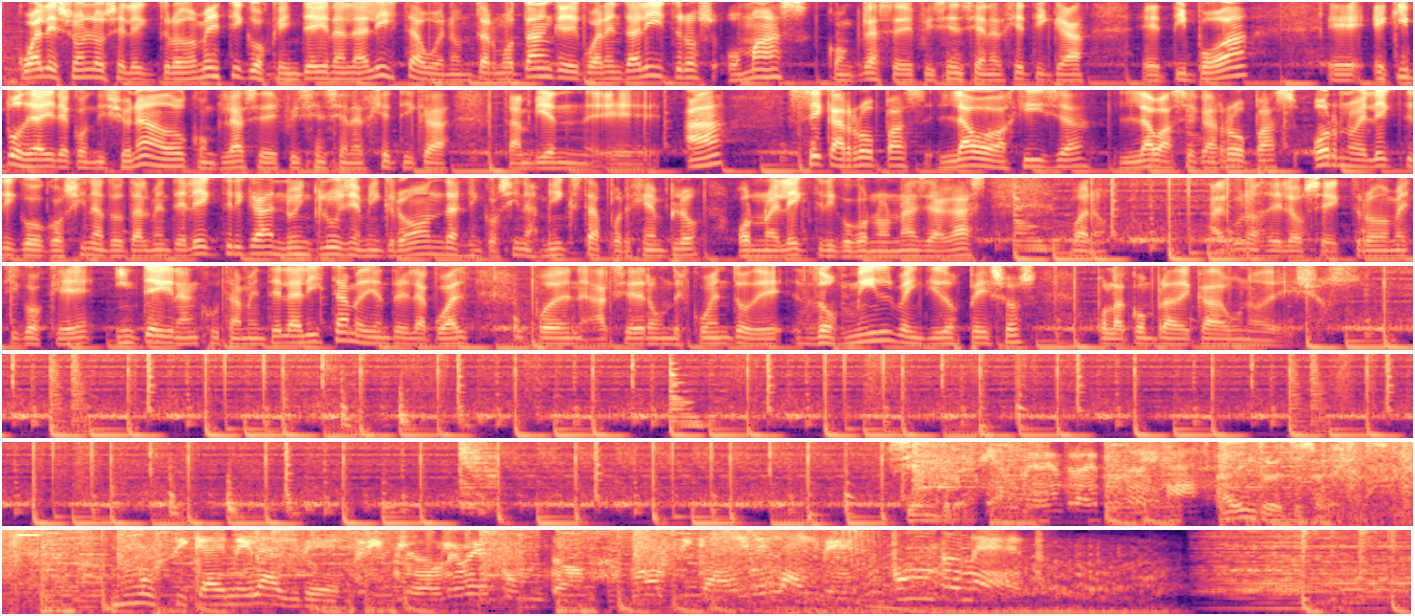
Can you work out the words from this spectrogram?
¿Cuáles son los electrodomésticos que integran la lista? Bueno, un termotanque de 40 litros o más con clase de eficiencia energética eh, tipo A, eh, equipos de aire acondicionado con clase de eficiencia energética también eh, A, secarropas, lavavajilla, lava secarropas, horno eléctrico cocina totalmente eléctrica, no incluye microondas ni cocinas mixtas, por ejemplo, horno eléctrico con hornalla a gas. Bueno, algunos de los electrodomésticos que integran justamente la lista, mediante la cual pueden acceder a un descuento de 2.022 pesos por la compra de cada uno de ellos. Siempre. Siempre dentro de tus orejas. Adentro de tus orejas. Música en el aire. www.musicaenelaire.net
